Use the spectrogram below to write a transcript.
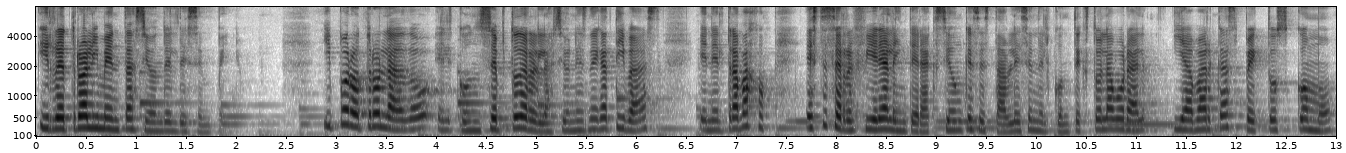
y retroalimentación del desempeño. Y por otro lado, el concepto de relaciones negativas en el trabajo. Este se refiere a la interacción que se establece en el contexto laboral y abarca aspectos como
